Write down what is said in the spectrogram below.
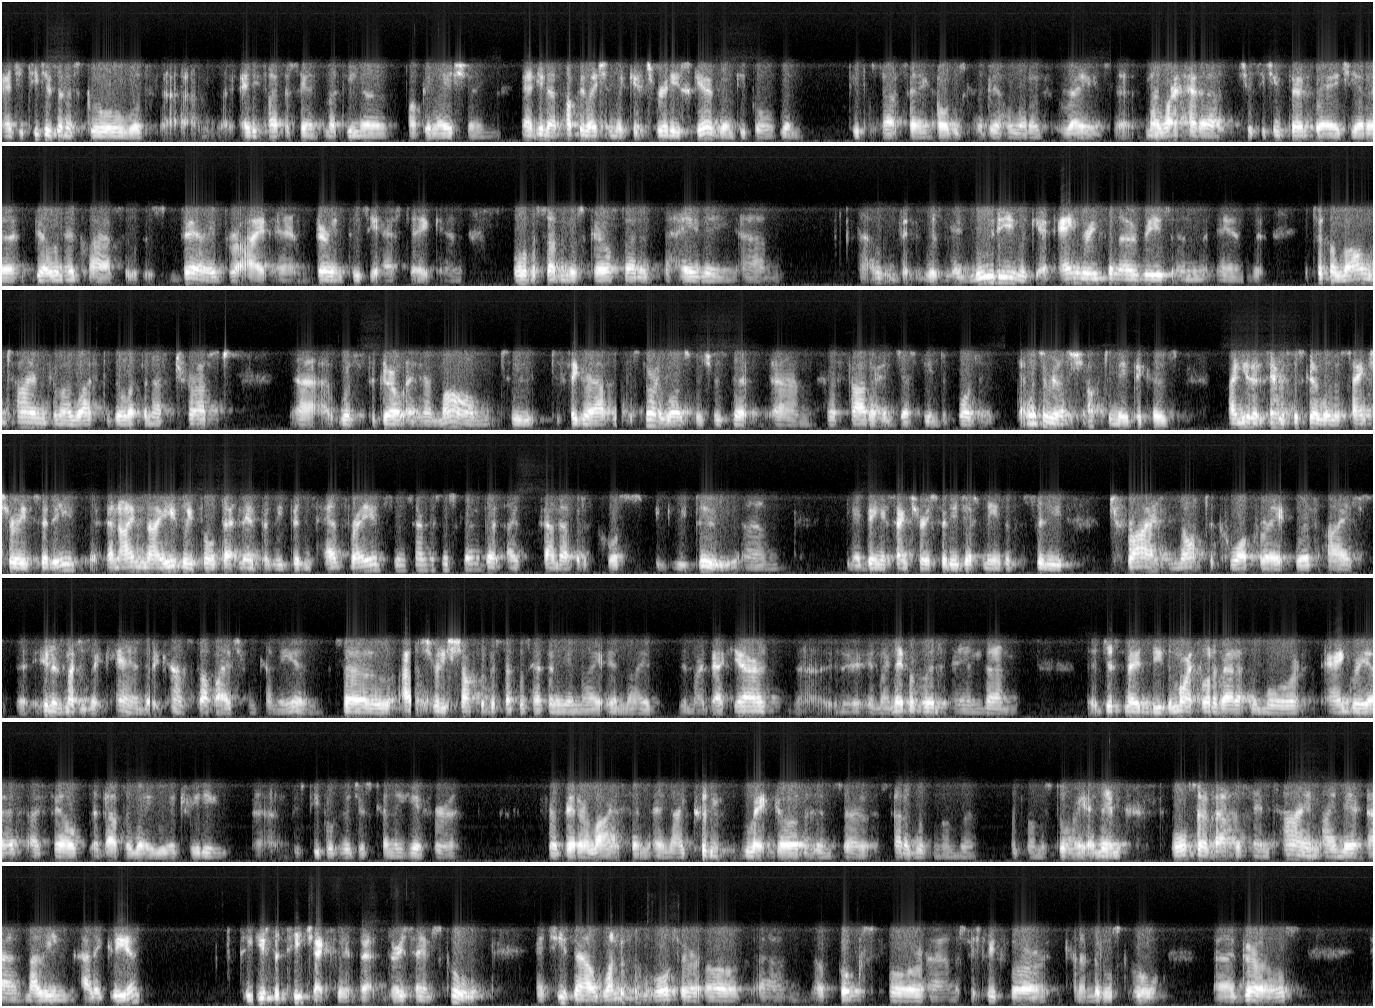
and she teaches in a school with um, 85% Latino population, and, you know, a population that gets really scared when people, when people start saying, oh, there's going to be a whole lot of raids. My wife had a, she was teaching third grade. She had a girl in her class who was very bright and very enthusiastic. And all of a sudden, this girl started behaving, um, uh, was very moody, would get angry for no reason. And it, it took a long time for my wife to build up enough trust uh, with the girl and her mom to, to figure out what the story was, which was that um, her father had just been deported that was a real shock to me because I knew that San Francisco was a sanctuary city, and I naively thought that meant that we didn't have raids in San Francisco, but I found out that, of course, we do. Um, you know, being a sanctuary city just means that the city tries not to cooperate with ICE in as much as it can, but it can't stop ICE from coming in. So I was really shocked that this stuff was happening in my in my in my backyard, uh, in my neighborhood, and um, it just made me, the more I thought about it, the more angry I, I felt about the way we were treating uh, these people who are just coming here for a, for a better life, and, and I couldn't let go of it, and so I started working on the working on the story. And then also about the same time, I met uh, Malin Alegria, who used to teach actually at that very same school, and she's now a wonderful author of um, of books for, um, especially for kind of middle school uh, girls.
